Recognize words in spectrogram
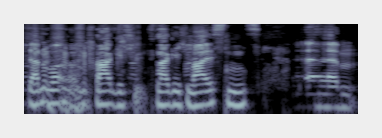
dann frage ich, frage ich meistens, ähm,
